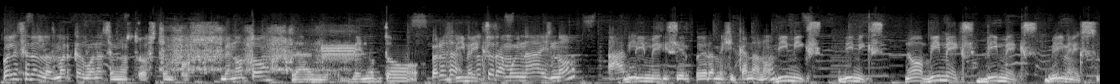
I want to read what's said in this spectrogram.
¿Cuáles eran las marcas buenas en nuestros tiempos? Benoto. Las Benoto. Pero esa, Bimex. Benoto era muy nice, ¿no? Ah, Bimex, es cierto, era mexicana, ¿no? Bimix, Bimix. No, Bimex, Bimex, Bimex.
